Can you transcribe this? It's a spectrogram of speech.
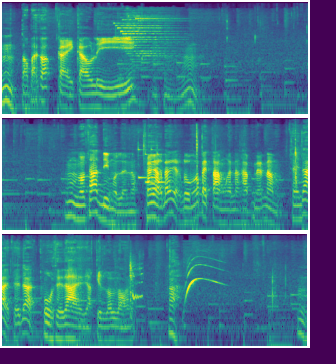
อืม ต่อไปก็ไก่เกาหลีอืมรสชาติดีหมดเลยเนาะใครอยากได้อยากโดนก็ไปตำกันนะครับ แนะนำใช้ได้ใช้ได้ โอ้ใช้ได้อยากกินร้อนๆ อะอืม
